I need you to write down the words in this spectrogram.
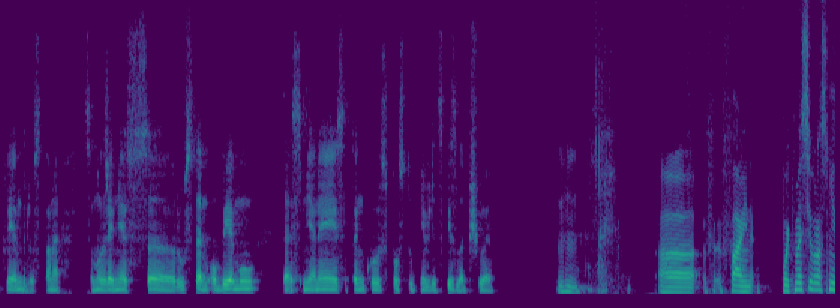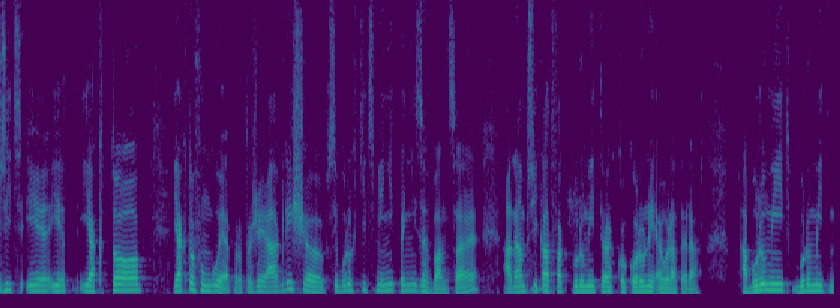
klient dostane. Samozřejmě s růstem objemu té směny se ten kurz postupně vždycky zlepšuje. Mm-hmm. Uh, fajn. Pojďme si vlastně říct, je, je, jak, to, jak to funguje, protože já, když eh, si budu chtít změnit peníze v bance a dám příklad, fakt budu mít jako koruny eura teda, a budu hmm. mít, budu mít uh,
